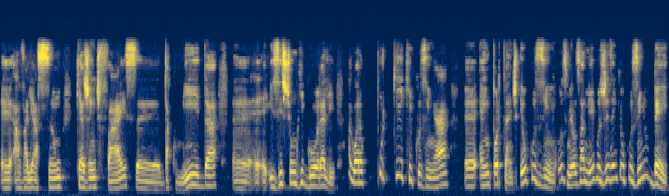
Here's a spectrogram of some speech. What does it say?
é, avaliação que a gente faz é, da comida, é, é, existe um rigor ali. Agora, por que, que cozinhar é, é, importante. Eu cozinho. Os meus amigos dizem que eu cozinho bem.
